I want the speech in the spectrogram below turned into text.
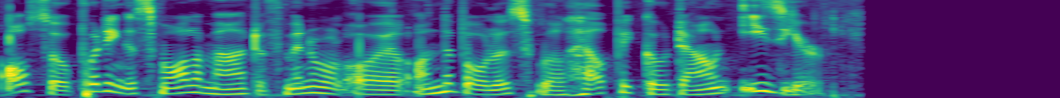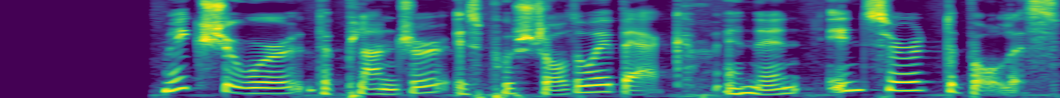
Also, putting a small amount of mineral oil on the bolus will help it go down easier. Make sure the plunger is pushed all the way back and then insert the bolus.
